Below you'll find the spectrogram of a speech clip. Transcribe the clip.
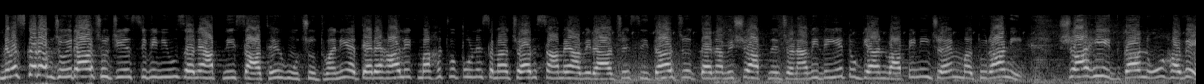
નમસ્કાર, આપ જોઈ રહ્યા છો જીએસટીવી ન્યૂઝ અને આપની સાથે હું છું ધ્વનિ. અત્યારે હાલ એક મહત્વપૂર્ણ સમાચાર સામે આવી રહ્યા છે. સીધા તેના વિશે આપને જણાવી દઈએ તો જ્ઞાન વાપીની જેમ મથુરાની શાહી ઈદગાહનું હવે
